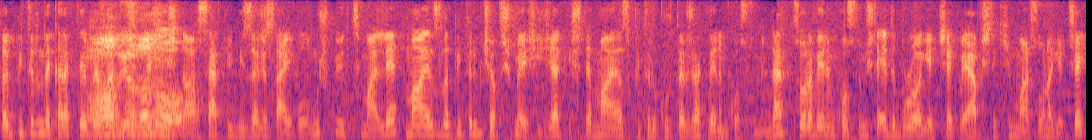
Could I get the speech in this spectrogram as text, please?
Tabii Peter'ın da karakteri Ne biraz daha daha sert bir mizaca sahip olmuş. Büyük ihtimalle Miles'la Peter bir çatışma yaşayacak. İşte Miles Peter'ı kurtaracak Venom kostümünden. Sonra Venom kostümü işte Eddie Brock'a geçecek veya işte kim varsa ona geçecek.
